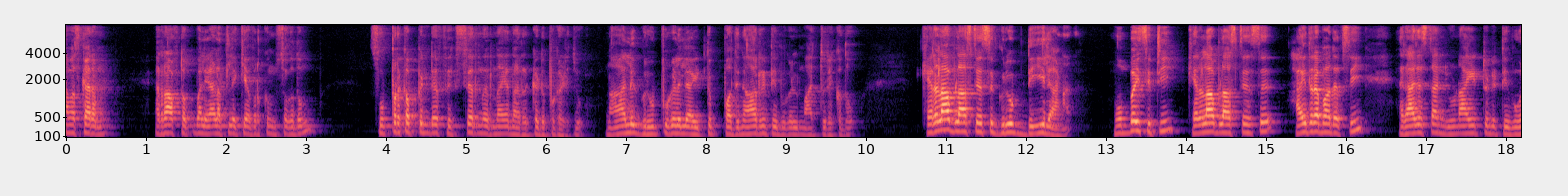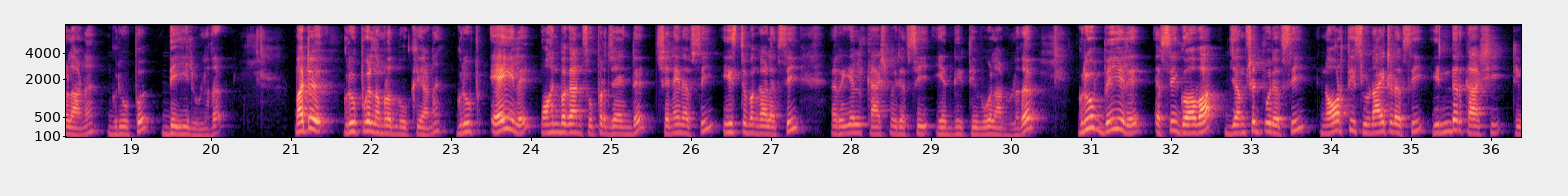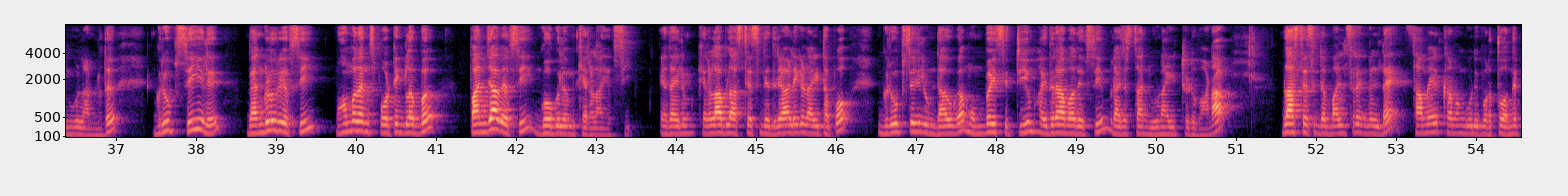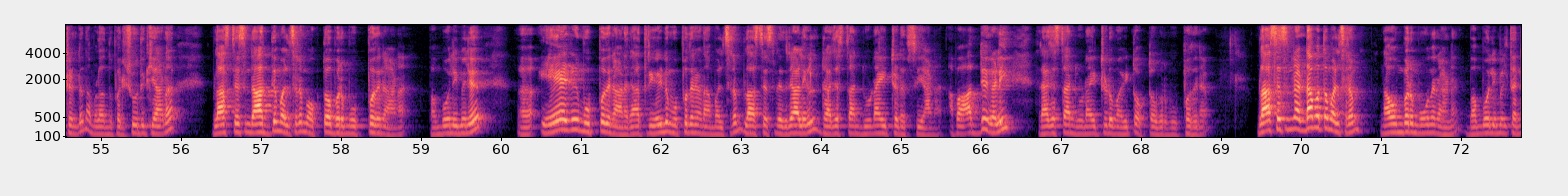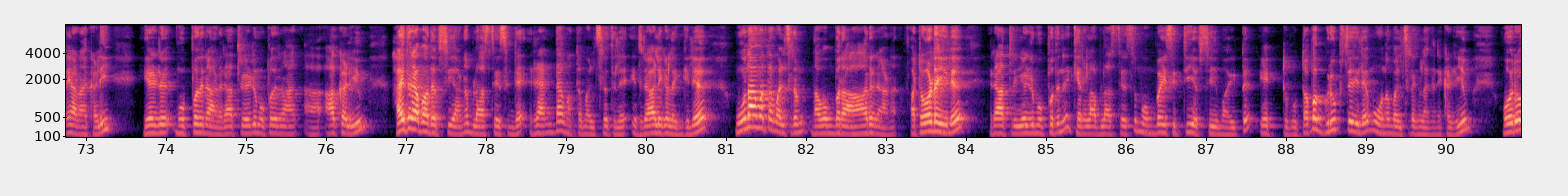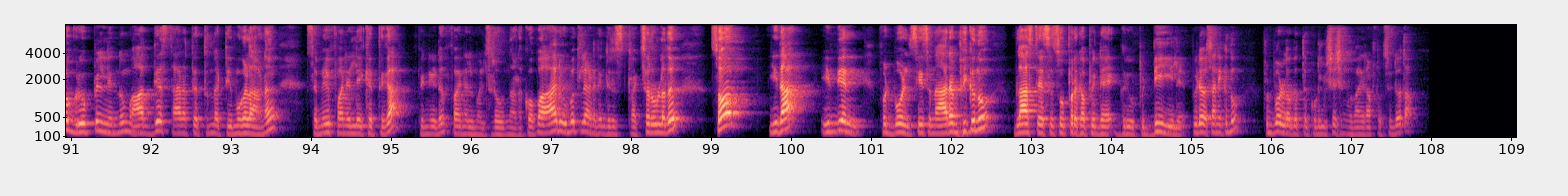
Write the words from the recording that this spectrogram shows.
നമസ്കാരം. Raf talk മലയാളത്തിലേക്ക് അവർക്കും സ്വാഗതം. സൂപ്പർ കപ്പിന്റെ ഫിക്സർ നിർണയ നറുക്കെടുപ്പ് കഴിഞ്ഞു. നാല് ഗ്രൂപ്പുകളിലായിട്ട് പതിനാറ് ടീമുകൾ മാറ്റുരക്കുന്നു. Kerala Blasters group ഡിയിലാണ്. Mumbai City Kerala Blasters Hyderabad F C Rajasthan United ടീമുകളാണ് ഗ്രൂപ്പ് ഡിയിലുള്ളത്. മറ്റ് ഗ്രൂപ്പുകൾ നമ്മൾ നോക്കുകയാണ്. ഗ്രൂപ്പ് എയിൽ Mohun Bagan Super Giant Chennaiyin F C East Bengal F C Real Kashmir F C എന്നീ ടീമുകളാണുള്ളത്. ഗ്രൂപ്പ് ബിയിൽ F C Goa Jamshedpur F C North East United F C Inter Kashi ടീമുകളാണുള്ളത്. Group സിയിൽ Bengaluru F C Mohammedan Sporting Club Punjab F C Gokulam Kerala F C. ഏതായാലും കേരള ബ്ലാസ്റ്റേഴ്സിന്റെ എതിരാളികളായിട്ടപ്പോൾ group സ്റ്റേജിൽ ഉണ്ടാവുക. മുംബൈ സിറ്റിയും Hyderabad F സിയും രാജസ്ഥാൻ യുണൈറ്റഡുമാണ്. ബ്ലാസ്റ്റേഴ്സിന്റെ മത്സരങ്ങളുടെ സമയക്രമം കൂടി പുറത്തു വന്നിട്ടുണ്ട്. നമ്മളൊന്ന് പരിശോധിക്കുകയാണ്. ബ്ലാസ്റ്റേഴ്സിന്റെ ആദ്യ മത്സരം ഒക്ടോബർ മുപ്പതിനാണ്. പമ്പോലിമിൽ ഏഴ് മുപ്പതിനാണ്. രാത്രി ഏഴ് മുപ്പതിനാണ് ആ മത്സരം. ബ്ലാസ്റ്റേഴ്സിന്റെ എതിരാളികൾ രാജസ്ഥാൻ യുണൈറ്റഡ് എഫ് സി ആണ് അപ്പോൾ ആദ്യ കളി രാജസ്ഥാൻ യുണൈറ്റഡുമായിട്ട് ഒക്ടോബർ മുപ്പതിന്. ബ്ലാസ്റ്റേഴ്സിന്റെ രണ്ടാമത്തെ മത്സരം നവംബർ മൂന്നിനാണ്. ബംബോലിമിൽ തന്നെയാണ് ആ കളി. ഏഴ് മുപ്പതിനാണ്. രാത്രി ഏഴ് മുപ്പതിന് ആ- കളിയും ഹൈദരാബാദ് എഫ് സിയാണ് ബ്ലാസ്റ്റേഴ്സിന്റെ രണ്ടാമത്തെ മത്സരത്തിലെ എതിരാളികളെങ്കിൽ മൂന്നാമത്തെ മത്സരം നവംബർ ആറിനാണ്. ഫറ്റോഡയിൽ രാത്രി ഏഴ് മുപ്പതിന് Kerala Blasters Mumbai City F സിയുമായിട്ട് ഏറ്റുമുട്ടും. അപ്പോൾ ഗ്രൂപ്പ് സ്റ്റേജിലെ മൂന്ന് മത്സരങ്ങൾ അങ്ങനെ കഴിയും. ഓരോ ഗ്രൂപ്പിൽ നിന്നും ആദ്യ സ്ഥാനത്തെത്തുന്ന ടീമുകളാണ് സെമി ഫൈനലിലേക്ക് എത്തുക. പിന്നീട് ഫൈനൽ മത്സരവും നടക്കും. അപ്പോൾ ആ രൂപത്തിലാണ് ഇതിന്റെ ഒരു സ്ട്രക്ചർ ഉള്ളത്. സോ ഇതാ ഇന്ത്യൻ ഫുട്ബോൾ സീസൺ ആരംഭിക്കുന്നു. ബ്ലാസ്റ്റേഴ്സ് സൂപ്പർ കപ്പിന്റെ ഗ്രൂപ്പ് ഡിയിൽ വീഡിയോ അവസാനിക്കുന്നു. ഫുട്ബോൾ ലോകത്ത് കൂടുതൽ വിശേഷങ്ങളുമായി റാഫ്റ്റോക്സിന്റെ എത്താം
